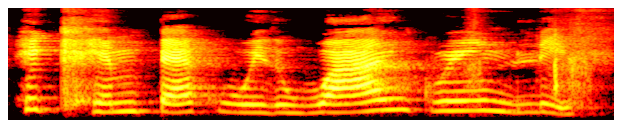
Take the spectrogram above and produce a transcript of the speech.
He came back with one green leaf.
